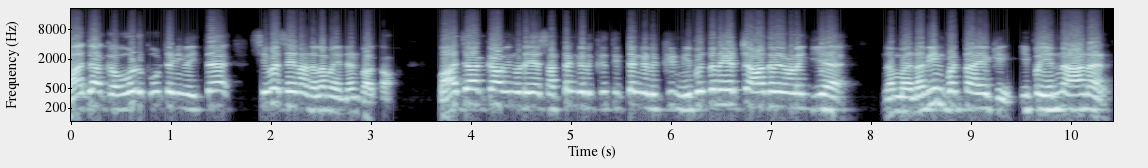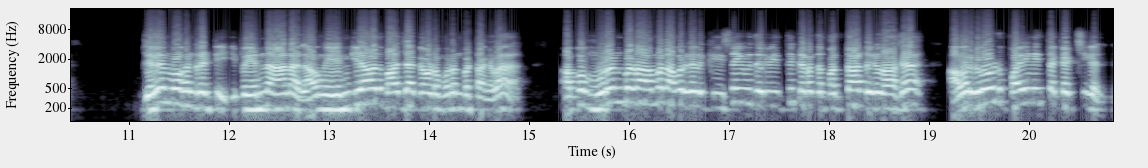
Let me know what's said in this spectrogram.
பாஜகவோடு கூட்டணி வைத்த சிவசேனா நிலைமை என்னன்னு பார்த்தோம். பாஜகவினுடைய சட்டங்களுக்கு திட்டங்களுக்கு நிபந்தனையற்ற ஆதரவு வழங்கிய நம்ம நவீன் பட்நாயக் இப்ப என்ன ஆனார்? ஜெகன்மோகன் ரெட்டி இப்ப என்ன ஆனார்? அவங்க எங்கேயாவது பாஜகவோட முரண்பட்டாங்களா? அப்ப முரண்படாமல் அவர்களுக்கு இசைவு தெரிவித்து கடந்த பத்தாண்டுகளாக அவர்களோடு பயணித்த கட்சிகள்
